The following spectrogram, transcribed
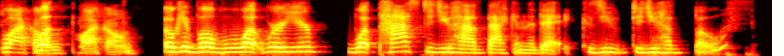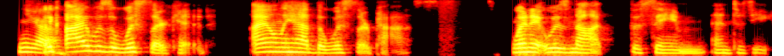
Black What- on. Black on. Okay, well, what were your what pass did you have back in the day? Because you did you have both? Yeah. Like I was a Whistler kid. I only had the Whistler pass when it was not the same entity.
